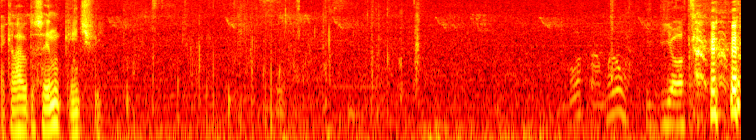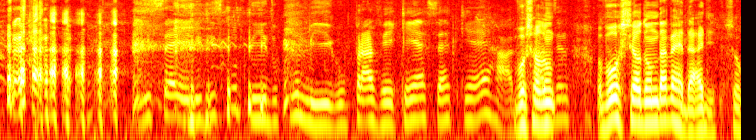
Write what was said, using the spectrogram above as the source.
Aquela água tá saindo quente, filho. Idiota. Isso é ele discutindo comigo pra ver quem é certo e quem é errado. Você é o Tá dono, dizendo, você é o dono da verdade. Seu...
